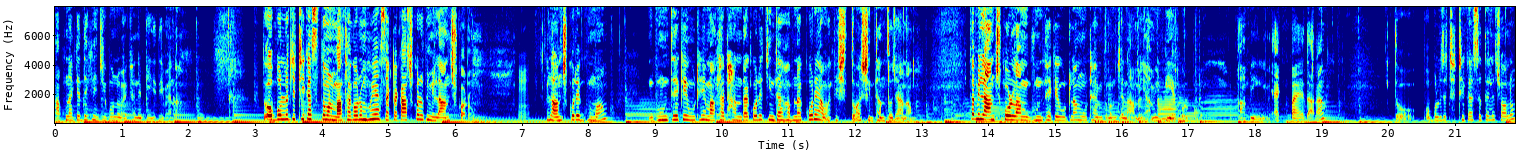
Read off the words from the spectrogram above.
আপনাকে দেখে জীবনও এখানে বিয়ে দিবে না। তো ও বলল যে ঠিক আছে তোমার মাথা গরম হয়ে আছে একটা কাজ করো তুমি লাঞ্চ করো। লাঞ্চ করে ঘুমাও ঘুম থেকে উঠে মাথা ঠান্ডা করে চিন্তা ভাবনা করে আমাকে তোমার সিদ্ধান্ত জানাও। তো আমি লাঞ্চ করলাম ঘুম থেকে উঠলাম উঠে আমি বললাম যে না আমি আমি বিয়ে করব। আমি এক পায়ে দাঁড়া। তো ও বলে যে ঠিক আছে তাহলে চলো।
